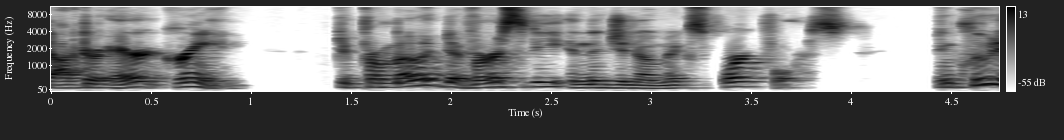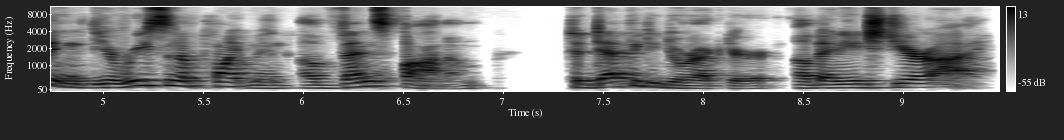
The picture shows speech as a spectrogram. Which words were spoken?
Dr. Eric Green, to promote diversity in the genomics workforce, including the recent appointment of Vince Bonham to deputy director of NHGRI.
